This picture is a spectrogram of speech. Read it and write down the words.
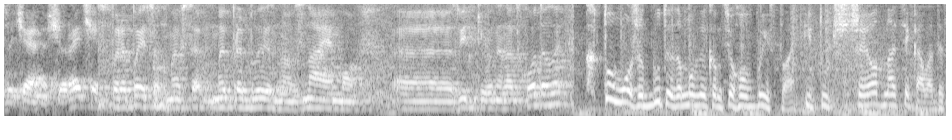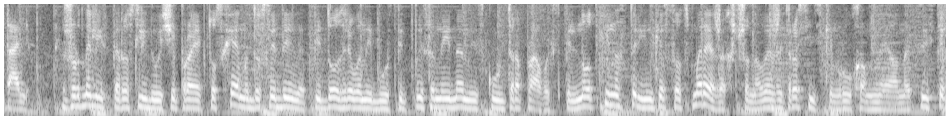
звичайно, що речі. З переписок ми все ми приблизно знаємо е, звідки вони надходили. Хто може бути замовником цього вбивства? І тут ще одна цікава деталь. Журналісти, розслідувачі проекту схеми, дослідили, підозрюваний був підписаний на низку ультраправих спільнот і на сторінки в соцмережах, що належать російським рухам неонацистів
